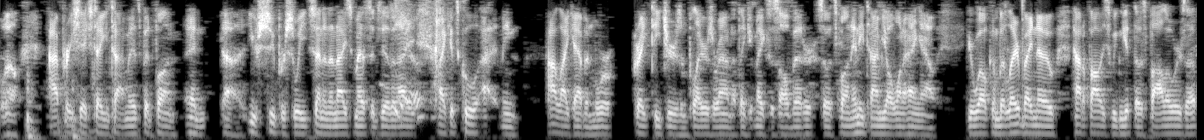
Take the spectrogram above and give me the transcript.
Well, I appreciate you taking time, and it's been fun. And uh, you're super sweet, sending a nice message the other Thank night. you. Like it's cool. I mean, I like having more great teachers and players around. I think it makes us all better. So it's fun. Anytime y'all want to hang out, you're welcome. But let everybody know how to follow you so we can get those followers up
